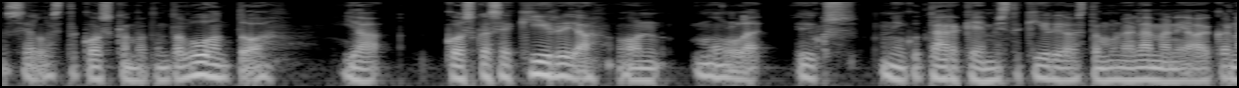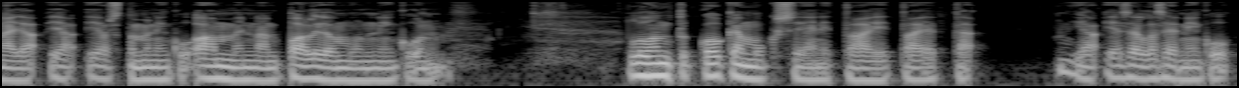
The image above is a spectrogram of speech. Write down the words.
sellaista koskematonta luontoa. Ja koska se kirja on mulle yksi niin kuin tärkeimmistä kirjoista mun elämäni aikana ja, ja josta mä niin kuin ammennan paljon mun niin kuin luontokokemukseeni tai, tai että, ja, ja sellaisen niin kuin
